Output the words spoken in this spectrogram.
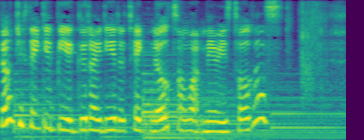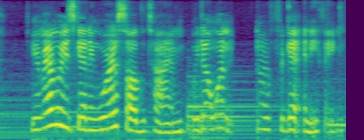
Don't you think it'd be a good idea to take notes on what Mary's told us? Your memory's getting worse all the time. We don't want to forget anything.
